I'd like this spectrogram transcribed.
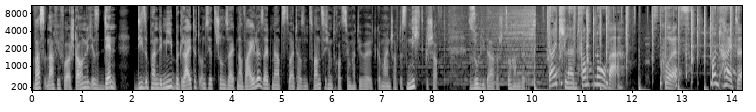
was nach wie vor erstaunlich ist, denn diese Pandemie begleitet uns jetzt schon seit einer Weile, seit März 2020 und trotzdem hat die Weltgemeinschaft es nicht geschafft, solidarisch zu handeln. Deutschlandfunk Nova. Kurz und heute.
